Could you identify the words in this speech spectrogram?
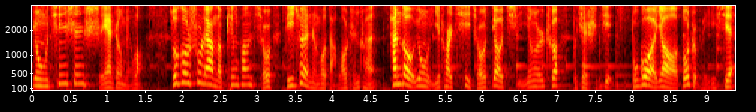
用亲身实验证明了，足够数量的乒乓球的确能够打捞沉船。憨豆用一串气球吊起婴儿车不切实际，不过要多准备一些，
